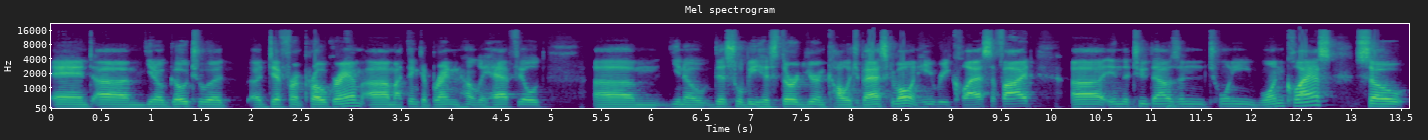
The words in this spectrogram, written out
and um, you know go to a, a different program. Um, I think that Brandon Huntley Hatfield, um, you know, this will be his third year in college basketball, and he reclassified. Uh, in the 2021 class. So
